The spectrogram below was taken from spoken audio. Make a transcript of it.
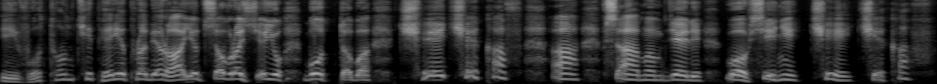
и вот он теперь и пробирается в Россию, будто бы Чечеков, а в самом деле вовсе не Чечеков.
